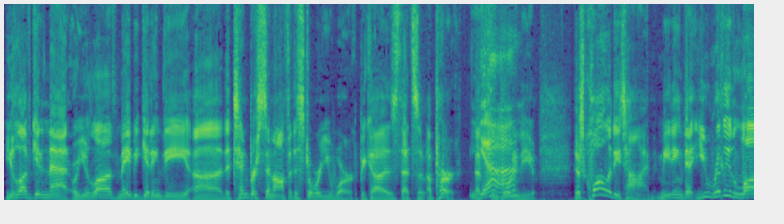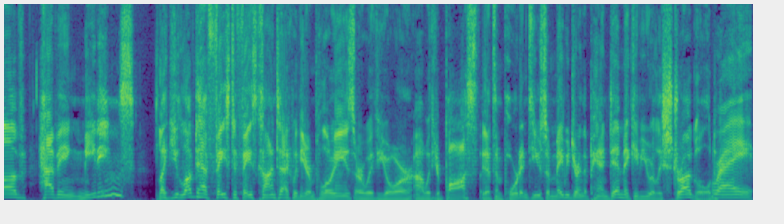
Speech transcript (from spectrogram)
You love getting that, or you love maybe getting the uh, the ten percent off at the store you work because that's a, a perk. That's Yeah. important to you. There's quality time, meaning that you really love having meetings. Like you love to have face to face contact with your employees or with your uh, with your boss. That's important to you. So maybe during the pandemic, if you really struggled, Right.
